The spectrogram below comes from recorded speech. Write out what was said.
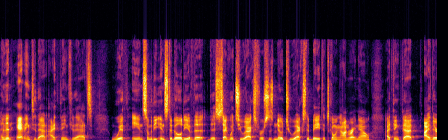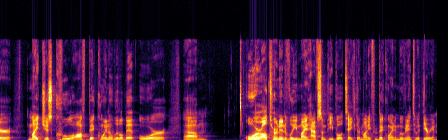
And then adding to that, I think that within some of the instability of the the SegWit 2x versus no 2x debate that's going on right now. I think that either might just cool off Bitcoin a little bit, or um, or alternatively, you might have some people take their money from Bitcoin and move it into Ethereum.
